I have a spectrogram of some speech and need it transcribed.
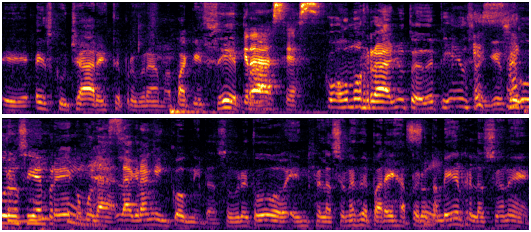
eh, escuchar este programa para que sepa Gracias. cómo rayos ustedes piensan. Que seguro siempre es como la, gran incógnita, sobre todo en relaciones de pareja, pero también en relaciones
